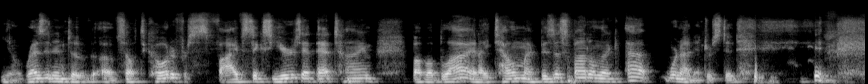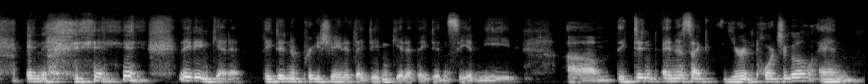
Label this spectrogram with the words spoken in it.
you know, resident of, of South Dakota for five, six years at that time, blah, blah, blah. And I tell them my business model, and like, ah, we're not interested. and they didn't get it. They didn't appreciate it. They didn't get it. They didn't see a need. Um, they didn't, and it's like, you're in Portugal and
